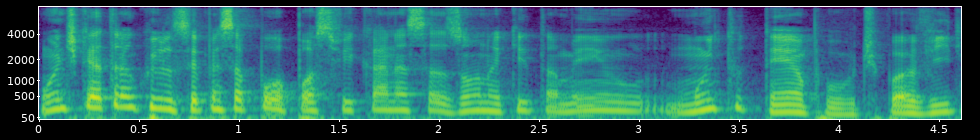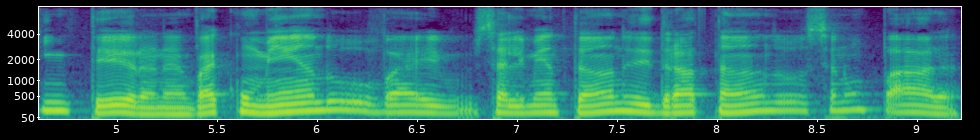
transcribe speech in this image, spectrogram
Onde que é tranquilo, você pensa, pô, posso ficar nessa zona aqui também muito tempo, tipo a vida inteira, né? Vai comendo, vai se alimentando, hidratando, você não para.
